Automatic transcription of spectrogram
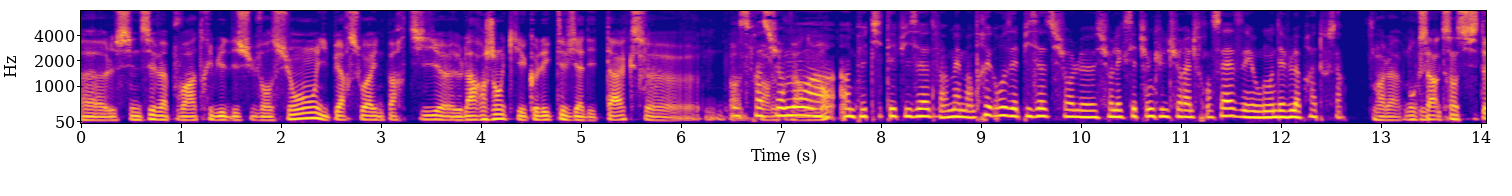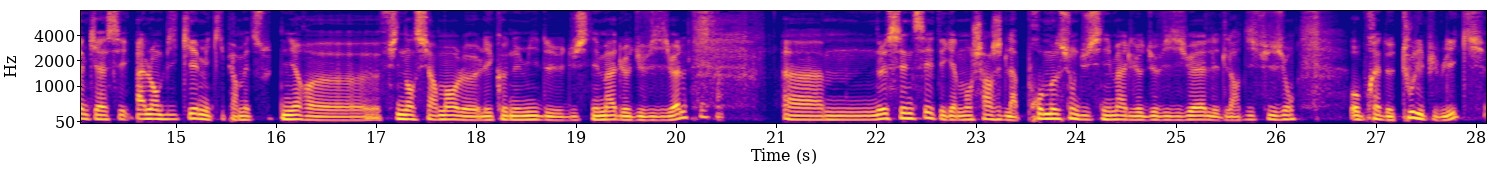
euh, le CNC va pouvoir attribuer des subventions. Il perçoit une partie euh, de l'argent qui est collecté via des taxes. euh, par- On se fera sûrement un, un petit épisode, enfin même un très gros épisode sur le sur l'exception culturelle française et où on développera tout ça. Voilà, donc c'est un, système qui est assez alambiqué, mais qui permet de soutenir euh, financièrement l'économie du, du cinéma, de l'audiovisuel. Euh, le CNC est également chargé de la promotion du cinéma et de l'audiovisuel et de leur diffusion auprès de tous les publics,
